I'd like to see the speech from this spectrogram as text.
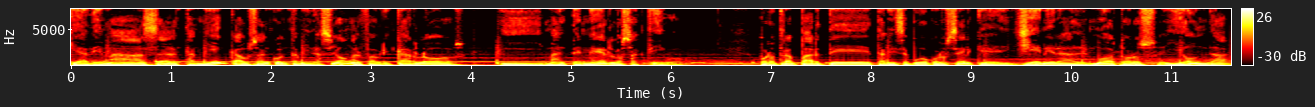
que además eh, también causan contaminación al fabricarlos y mantenerlos activos. Por otra parte, también se pudo conocer que General Motors y Honda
